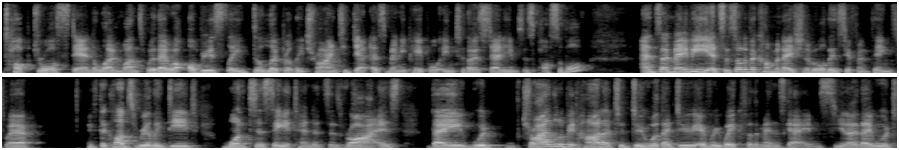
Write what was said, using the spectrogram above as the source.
top draw standalone ones where they were obviously deliberately trying to get as many people into those stadiums as possible. And so maybe it's a sort of a combination of all these different things where if the clubs really did want to see attendances rise, they would try a little bit harder to do what they do every week for the men's games. You know, they would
